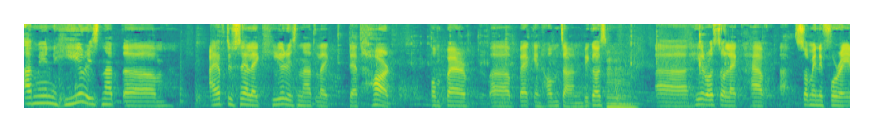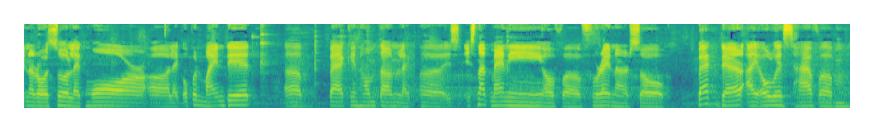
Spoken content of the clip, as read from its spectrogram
I mean, here is not. Um, I have to say, like here is not like that hard compared uh, back in hometown because uh, here also like have uh, so many foreigner also like more uh, like open minded. Uh, back in hometown, like uh, it's, it's not many of uh, foreigners. So back there, I always have um,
